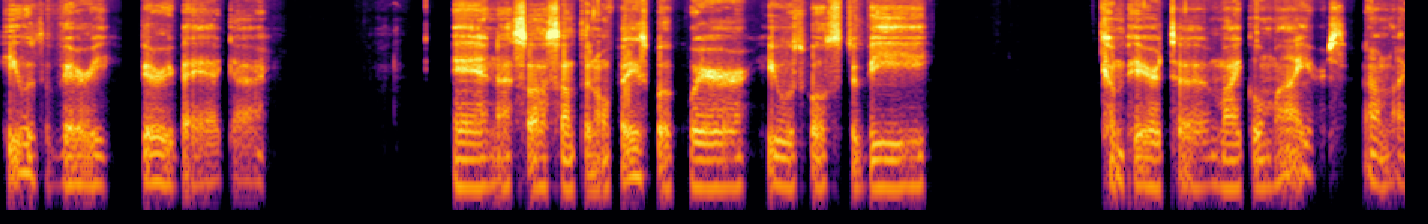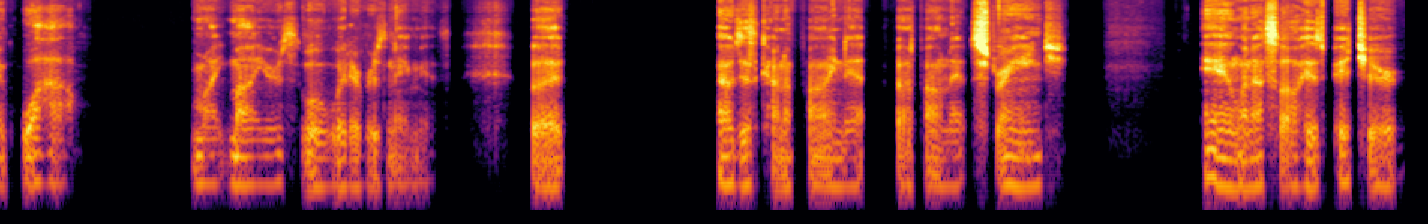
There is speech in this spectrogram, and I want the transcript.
he was a very, very bad guy. And I saw something on Facebook where he was supposed to be compared to Michael Myers. I'm like, wow, Mike Myers, or whatever his name is. But I just kind of find that I found that strange. And when I saw his picture,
